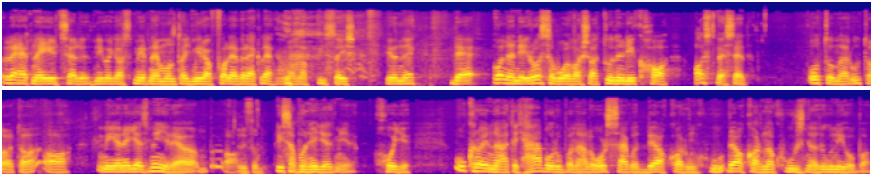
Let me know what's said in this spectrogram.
lehetne élcelődni, hogy azt miért nem mondta, hogy mire a falevelek lehullanak vissza is jönnek, de van ennél egy rosszabb olvasat, tudnék, ha azt veszed, Otto már utalta a milyen egyezményre, a, a Lisszabon. Lisszaboni egyezményre, hogy Ukrajnát, egy háborúban álló országot be, akarunk, be akarnak húzni az Unióba.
